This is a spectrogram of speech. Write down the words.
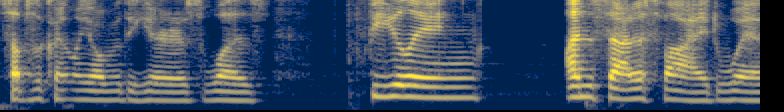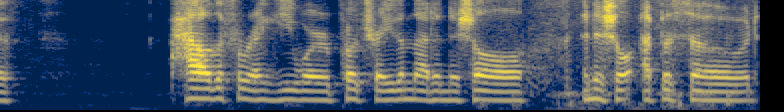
subsequently over the years was feeling unsatisfied with how the Ferengi were portrayed in that initial initial episode,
